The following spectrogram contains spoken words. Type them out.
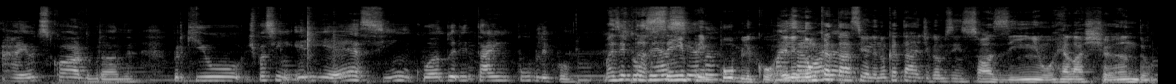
Ah, eu discordo, brother. Porque o. Tipo assim, ele é assim quando ele tá em público. Mas ele tá sempre cena- em público. Ele nunca hora- tá assim, ele nunca tá, digamos assim, sozinho, relaxando.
